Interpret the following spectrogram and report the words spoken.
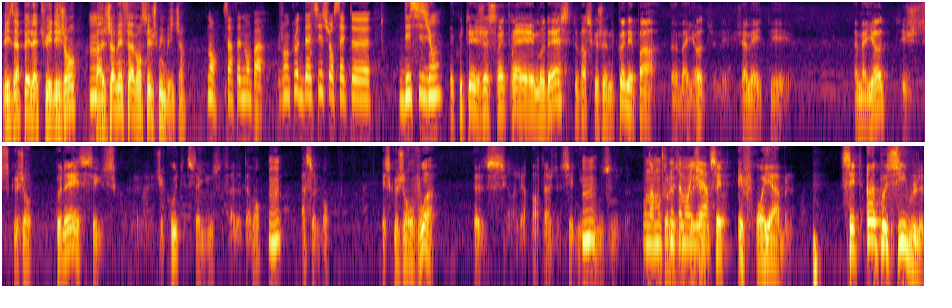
les appels à tuer des gens, mm. n'a jamais fait avancer le schmilblick. Hein. Non, certainement pas. Jean-Claude Dacier sur cette euh, décision. Écoutez, je serai très modeste parce que je ne connais pas Mayotte. Jamais été à Mayotte. Et ce que j'en connais, c'est que j'écoute Saïd Youssoufa notamment, mm. pas seulement. Et ce que j'en vois euh, sur les reportages de CNews, mm. on a montré notamment hier, c'est effroyable. C'est impossible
